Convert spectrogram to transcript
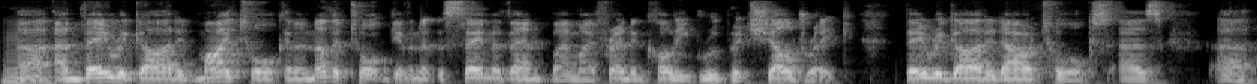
Mm. Uh, and they regarded my talk and another talk given at the same event by my friend and colleague Rupert Sheldrake. They regarded our talks as uh,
